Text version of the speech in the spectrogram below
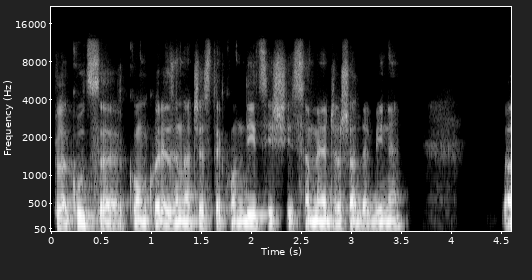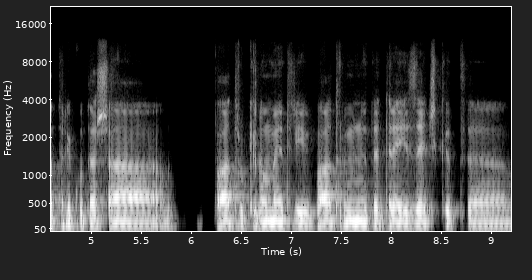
plăcut să concurez în aceste condiții și să mergi așa de bine. A trecut așa 4 km, 4 minute 30, cât uh,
